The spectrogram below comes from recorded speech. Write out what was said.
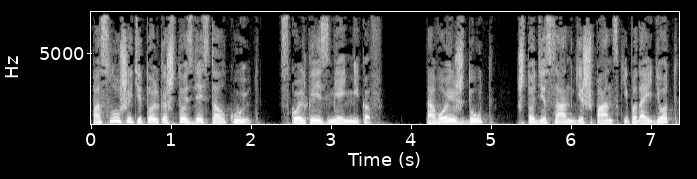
Послушайте только, что здесь толкуют, сколько изменников. Того и ждут, что десант гешпанский подойдет,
